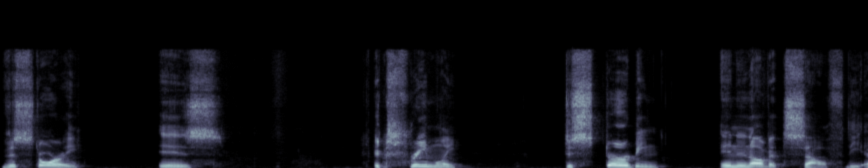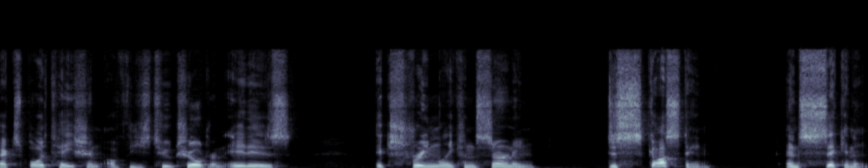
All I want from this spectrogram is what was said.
This story is extremely disturbing in and of itself the exploitation of these two children. It is extremely concerning, disgusting, and sickening.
